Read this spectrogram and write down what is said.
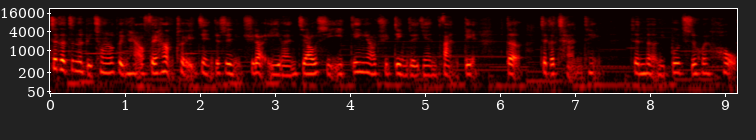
这个真的比葱油饼还要非常推荐，就是你去到宜兰礁溪，一定要去订这间饭店的这个餐厅，真的你不吃会后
